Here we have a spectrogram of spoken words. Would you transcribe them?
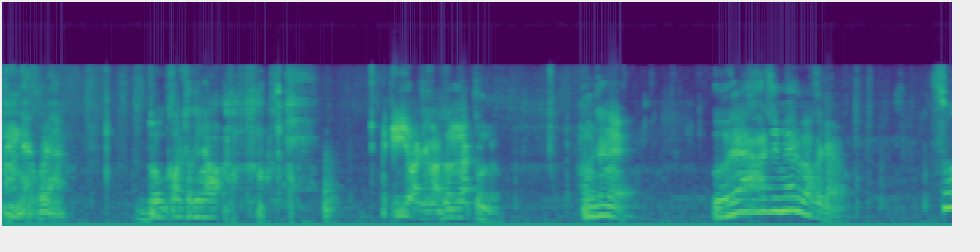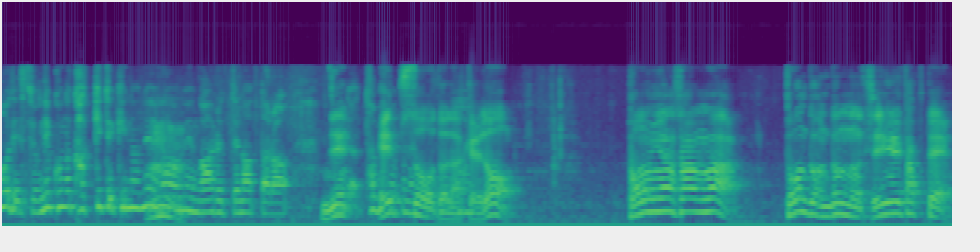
なんだよこれ文化的ないい味がすんなってくるほんでね売れ始めるわけだよ。そうですよね。こんな画期的なね、うん。ラーメンがあるってなったらいでエピソードだけはい。ど、問屋さんはどんどんどんどん仕入れたくて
